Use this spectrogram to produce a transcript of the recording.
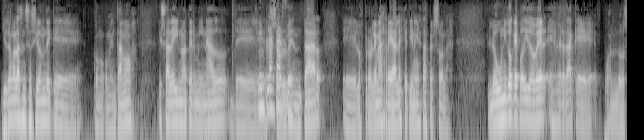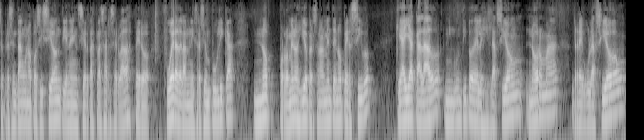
Yo tengo la sensación de que, como comentamos, esa ley no ha terminado de, solventar eh, los problemas reales que tienen estas personas. Lo único que he podido ver es verdad que cuando se presentan una oposición tienen ciertas plazas reservadas, pero fuera de la administración pública no, por lo menos yo personalmente no percibo que haya calado ningún tipo de legislación, norma, regulación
